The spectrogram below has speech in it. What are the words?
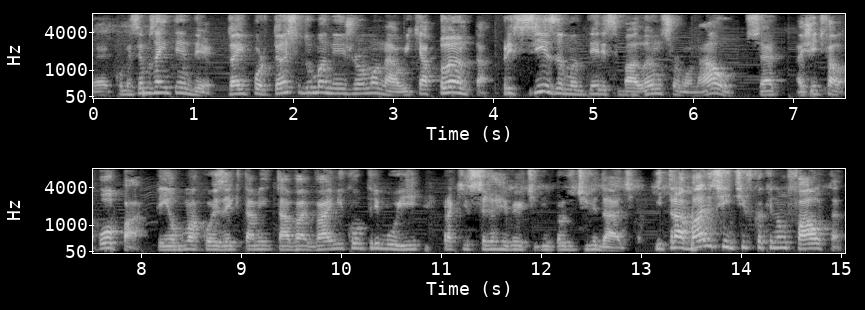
é, comecemos a entender da importância do manejo hormonal e que a planta precisa manter esse balanço hormonal, certo? A gente fala, opa, tem alguma coisa aí que tá, tá, vai, vai me contribuir para que isso seja revertido em produtividade. E trabalho científico aqui não falta,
